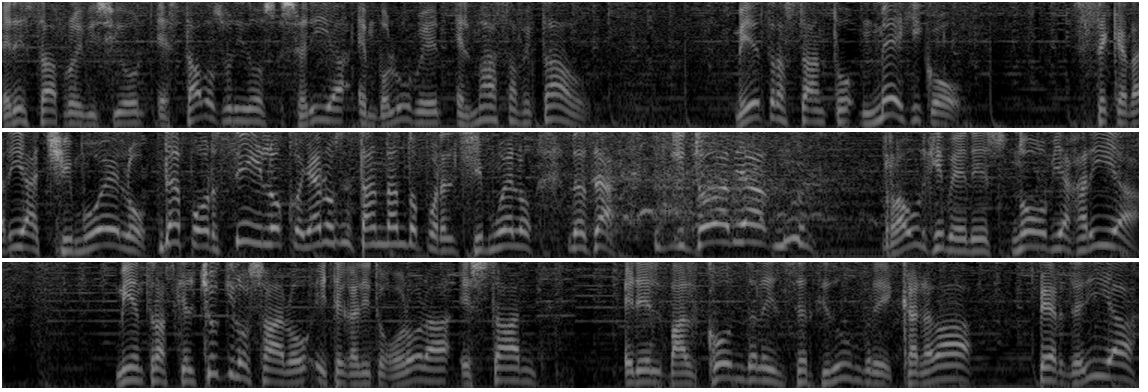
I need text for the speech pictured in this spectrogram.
en esta prohibición, Estados Unidos sería en volumen el más afectado. Mientras tanto, México se quedaría chimuelo. De por sí, loco, ya nos están dando por el chimuelo. O sea, y todavía mm, Raúl Jiménez no viajaría. Mientras que el Chucky Lozano y Tecatito Corona están en el balcón de la incertidumbre. Canadá perdería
